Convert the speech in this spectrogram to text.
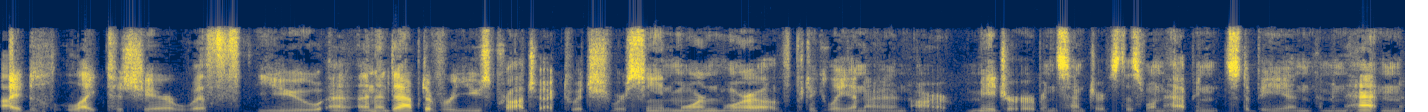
I'd like to share with you an adaptive reuse project, which we're seeing more and more of, particularly in, in our major urban centers. This one happens to be in Manhattan.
